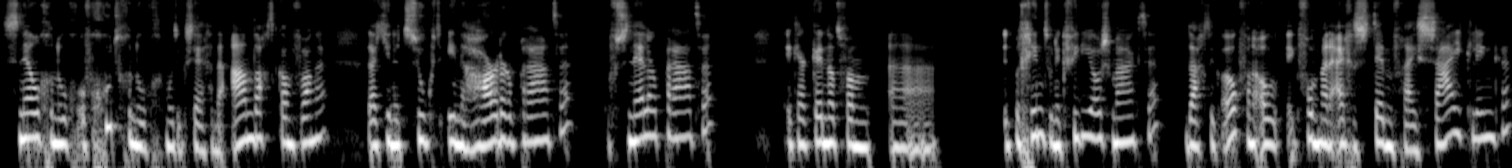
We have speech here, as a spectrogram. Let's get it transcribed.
snel genoeg of goed genoeg, moet ik zeggen, de aandacht kan vangen, dat je het zoekt in harder praten of sneller praten. Ik herken dat van uh, het begin toen ik video's maakte. Dacht ik ook van, oh, ik vond mijn eigen stem vrij saai klinken.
